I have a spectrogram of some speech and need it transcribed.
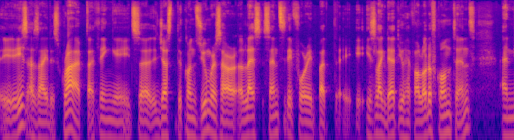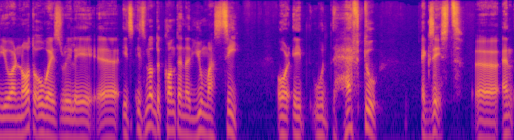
is as I described. I think it's uh, just the consumers are less sensitive for it, but it's like that. You have a lot of content, and you are not always really. Uh, it's it's not the content that you must see, or it would have to exist. Uh, and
